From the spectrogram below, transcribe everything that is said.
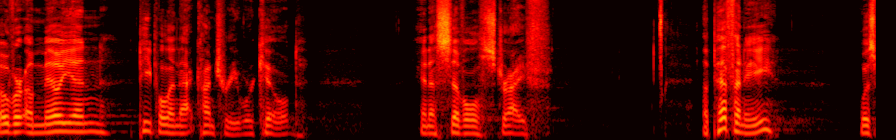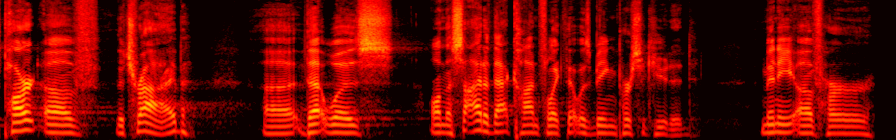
over a million people in that country were killed in a civil strife. Epiphany was part of the tribe uh, that was on the side of that conflict that was being persecuted. Many of her,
